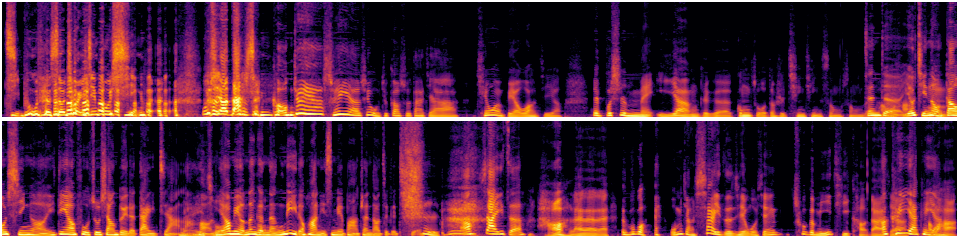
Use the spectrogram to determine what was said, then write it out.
几步的时候就已经不行了，不需要大声功。对啊、所以啊，所以我就告诉大家啊，千万不要忘记啊，哎，不是每一样这个工作都是轻轻松松的，真的好，好尤其那种嗯高薪哦，一定要付出相对的代价了哈。你要没有那个能力的话，你是没有办法赚到这个钱。是好，下一则好，来来来，哎，不过哎，我们讲下一则之前，我先出个谜题考大家，啊可以啊可以啊好不好？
